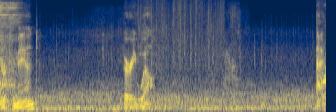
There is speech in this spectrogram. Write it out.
Your command? Very well. At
